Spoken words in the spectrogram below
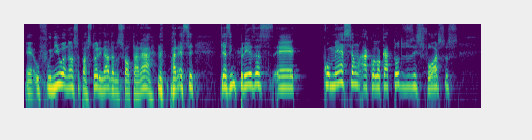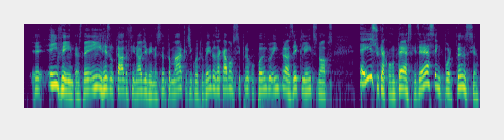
é, o funil é nosso pastor e nada nos faltará, né? parece que as empresas é, começam a colocar todos os esforços é, em vendas, né, em resultado final de vendas. Tanto marketing quanto vendas acabam se preocupando em trazer clientes novos. É isso que acontece? Quer dizer, essa é a importância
